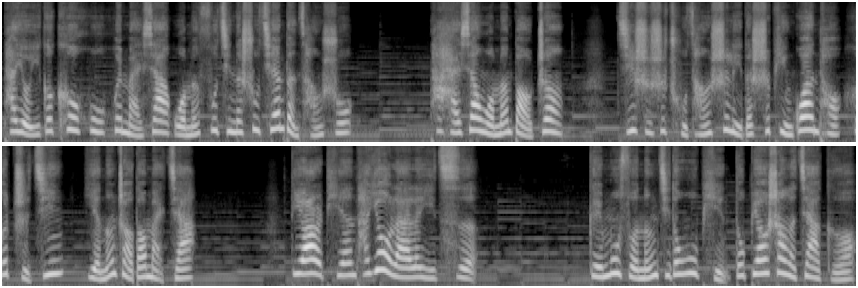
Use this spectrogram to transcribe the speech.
他有一个客户会买下我们父亲的数千本藏书。他还向我们保证，即使是储藏室里的食品罐头和纸巾也能找到买家。第二天他又来了一次，给目所能及的物品都标上了价格。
